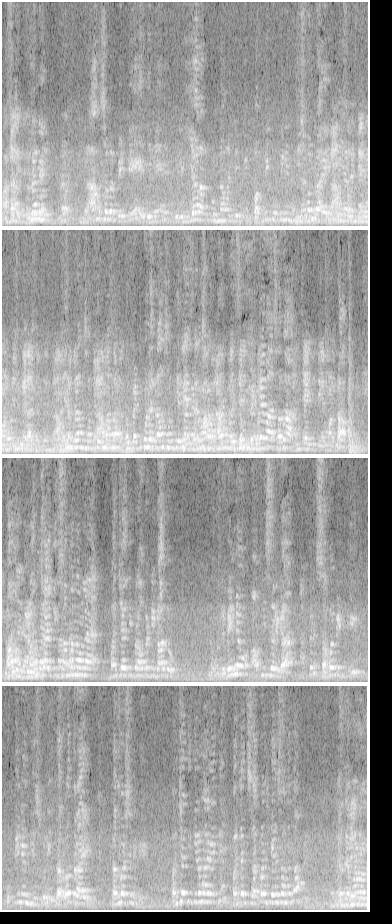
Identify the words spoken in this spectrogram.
అసలు. గ్రామ సభ పెట్టి దీన్ని ఇది ఇయ్యాలనుకుంటున్నాం అని చెప్పి పబ్లిక్ ఒపీనియన్ తీసుకొని రాయి. గ్రామ సభ తీర్మానం? పెట్టకుండా గ్రామ సభ తీర్మానం పెట్టు. మా- సభ. పంచాయతీకి సంబంధం లే. పంచాయతీ ప్రాపర్టీ కాదు. నువ్వు రెవెన్యూ ఆఫీసర్గా అక్కడ సభ పెట్టి ఒపీనియన్ తీసుకుని తర్వాత రాయి. కన్వర్షన్కి పంచాయతీ తీర్మానం ఏంటి పంచాయతీ సర్పంచ్ ఏం సంబంధం? లేదు, ఎంఆర్ఓ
